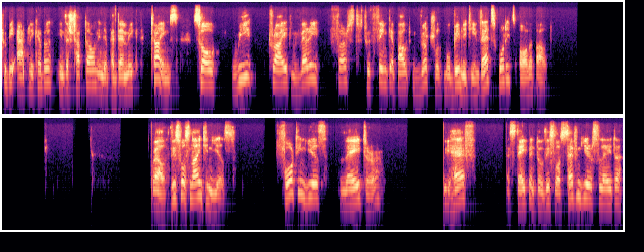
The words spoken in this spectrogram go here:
to be applicable in the shutdown in the pandemic times. So we tried very first to think about virtual mobility, and that's what it's all about. Well, this was 19 years. 14 years later, we have a statement, though this was seven years later,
